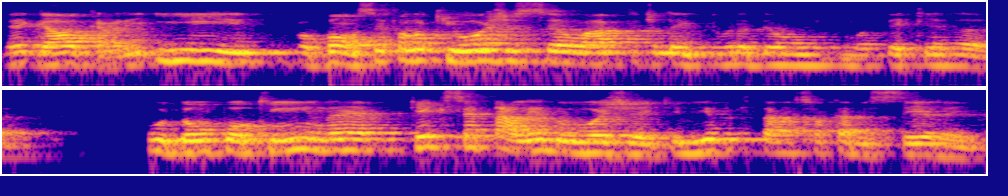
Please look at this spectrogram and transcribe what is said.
Legal, cara. E, bom, você falou que hoje o seu hábito de leitura deu uma pequena mudou um pouquinho, né? O que, que você está lendo hoje aí? Que livro que está na sua cabeceira aí?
